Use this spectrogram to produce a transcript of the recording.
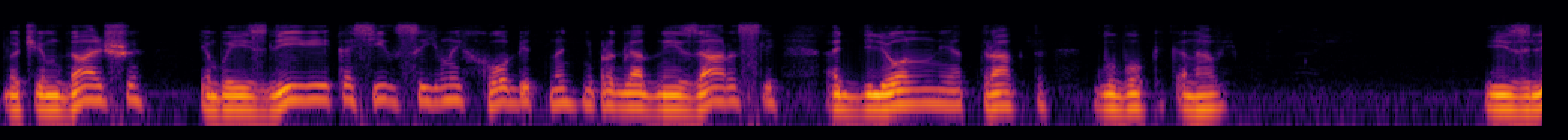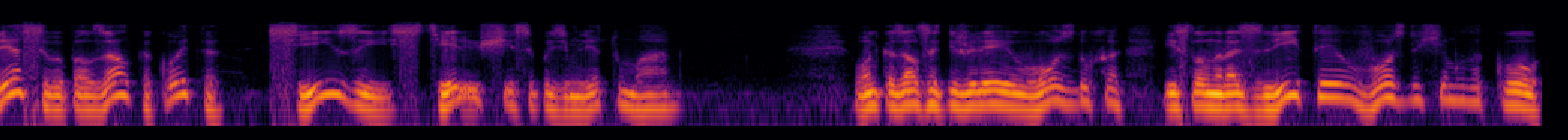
но чем дальше, тем боязливее косился юный хоббит на непроглядные заросли, отделенные от тракта глубокой канавой. Из леса выползал какой-то сизый, стелющийся по земле туман. Он казался тяжелее воздуха, и, словно разлитое в воздухе молоко,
